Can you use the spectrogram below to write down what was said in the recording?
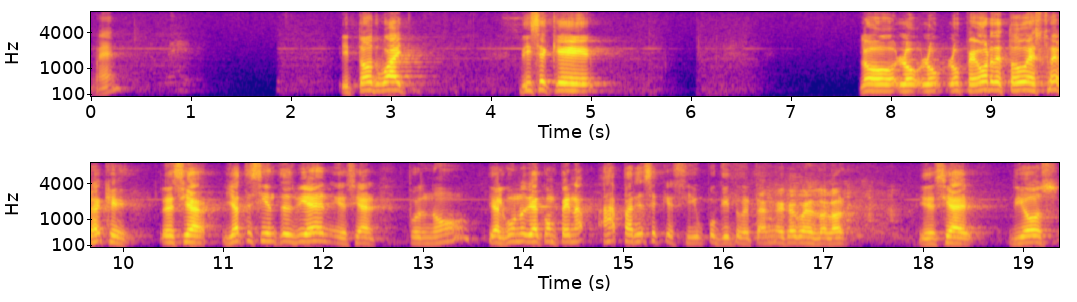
Amén. Y Todd White dice que lo, lo, lo, lo, peor de todo esto era que le decía, ¿ya te sientes bien? Y decían, pues no. Y algunos ya con pena, ah, parece que sí, un poquito que están acá con el dolor. Y decía, Dios,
